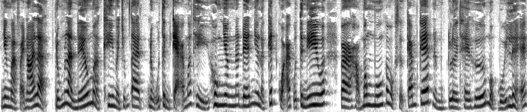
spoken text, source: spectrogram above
nhưng mà phải nói là đúng là nếu mà khi mà chúng ta đủ tình cảm á, thì hôn nhân nó đến như là kết quả của tình yêu á, và họ mong muốn có một sự cam kết là một lời thề hứa một buổi lễ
